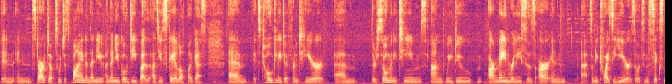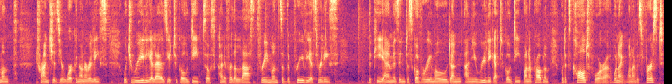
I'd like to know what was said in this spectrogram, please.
in in startups which is fine. And then you and then you go deep as, as you scale up i guess. Um it's totally different here. Um there's so many teams and we do our main releases are in uh, it's only twice a year. So it's in six month tranches you're working on a release, which really allows you to go deep. So, it's kind of for the last three months of the previous release, the PM is in discovery mode, and and you really get to go deep on a problem. But it's called for when I when I was first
